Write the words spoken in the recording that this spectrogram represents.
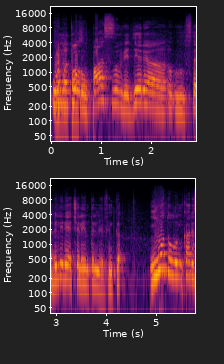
următorul pas. pas în vederea stabilirii acelei întâlniri, fiindcă Modul în care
